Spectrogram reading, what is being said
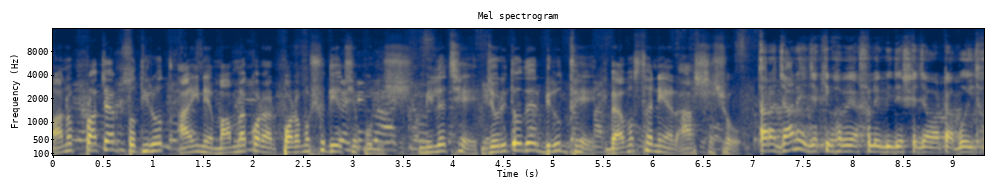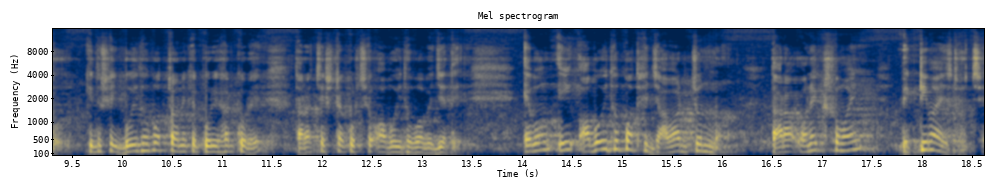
মানব পাচার প্রতিরোধ আইনে মামলা করার পরামর্শ দিয়েছে পুলিশ। মিলেছে জড়িতদের বিরুদ্ধে ব্যবস্থা নেওয়ার আশ্বাসও। তারা জানে যে কীভাবে আসলে বিদেশে যাওয়াটা বৈধ কিন্তু সেই বৈধপত্র অনেকে পরিহার করে তারা চেষ্টা করছে অবৈধভাবে যেতে। এবং এই অবৈধ পথে যাওয়ার জন্য তারা অনেক সময় ভিক্টিমাইজড হচ্ছে।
